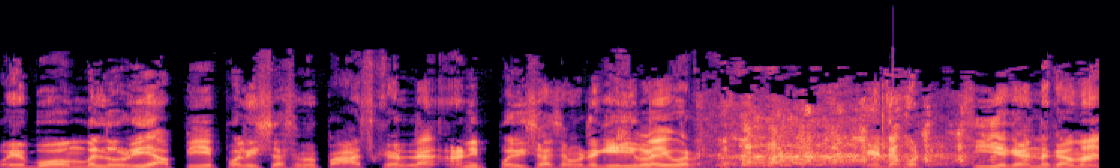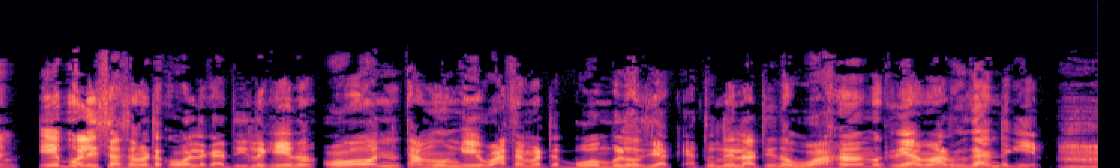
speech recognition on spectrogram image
ඔය බෝම්බ ලොරිය අපේ පොලිස් වසම පාස් කරලා අනිත් පොලිස් වසමට ගිහිල්ලා ඉවරයි එතකොට සීය ගන්න ගමන් ඒ පොලිස් වසමට කෝල් එකක් දීලා කියනවා ඕන් තමුන්ගේ වසමට බෝම්බ ලොරියක් ඇතුල් වෙලා තියෙන වහාම ක්‍රියාමාර්ග ගන්න ම්ම්,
